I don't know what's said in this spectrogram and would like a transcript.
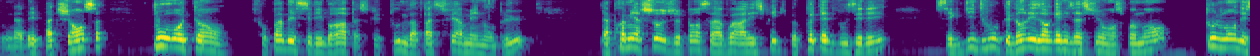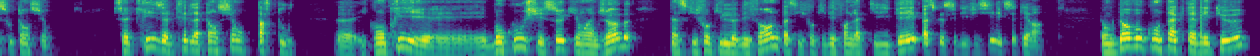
vous n'avez pas de chance. Pour autant, il ne faut pas baisser les bras parce que tout ne va pas se fermer non plus. La première chose, je pense, à avoir à l'esprit qui peut peut-être vous aider, c'est que dites-vous que dans les organisations en ce moment, tout le monde est sous tension. Cette crise, elle crée de la tension partout. Euh, y compris et, beaucoup chez ceux qui ont un job, parce qu'il faut qu'ils le défendent, parce qu'il faut qu'ils défendent l'activité, parce que c'est difficile, etc. Donc dans vos contacts avec eux,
